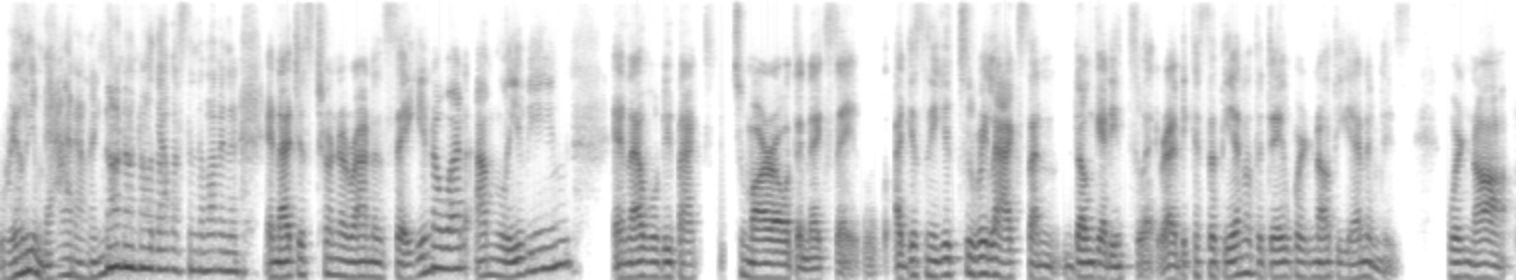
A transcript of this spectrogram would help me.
really mad. I'm like no no no that wasn't the moment. And i just turn around and say you know what? I'm leaving and i will be back tomorrow or the next day. I just need you to relax and don't get into it right? Because at the end of the day we're not the enemies. We're not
